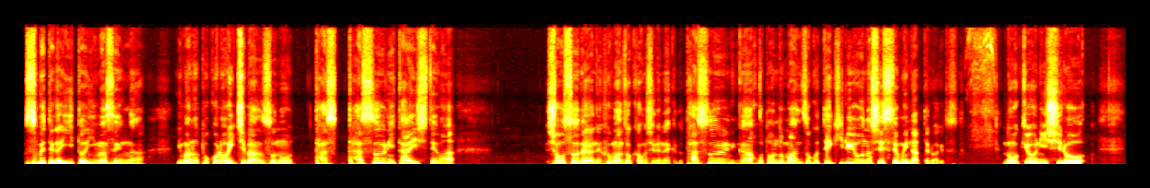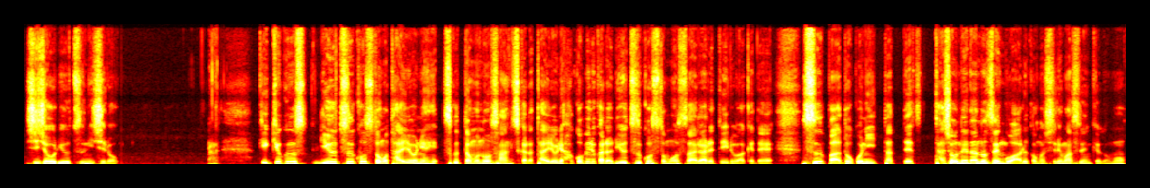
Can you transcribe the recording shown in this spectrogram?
全てがいいとは言いませんが、今のところ一番その多数に対しては少数ではね、不満足かもしれないけど、多数がほとんど満足できるようなシステムになってるわけです。農協にしろ、市場流通にしろ。結局、流通コストも大量に作ったものを産地から大量に運べるから流通コストも抑えられているわけで、スーパーどこに行ったって多少値段の前後はあるかもしれませんけども、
